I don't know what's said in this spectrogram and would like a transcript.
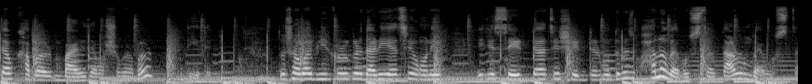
তাও খাবার বাইরে যাওয়ার সময় আবার দিয়ে দেবে। তো সবাই ভিড় করে করে দাঁড়িয়ে আছে, অনেক এই যে শেডটা আছে, শেডটার মধ্যে বেশ ভালো ব্যবস্থা, দারুণ ব্যবস্থা।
